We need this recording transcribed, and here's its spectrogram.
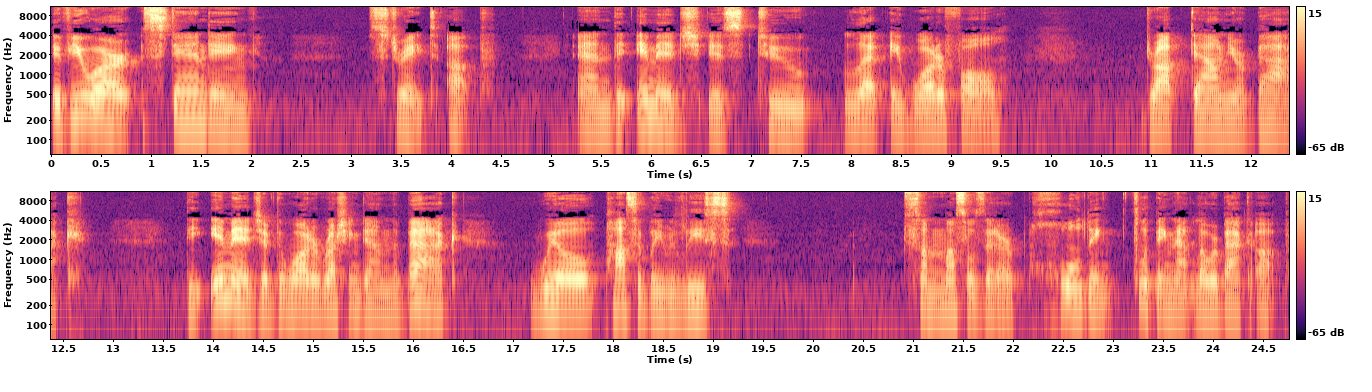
if you are standing straight up and the image is to let a waterfall drop down your back, the image of the water rushing down the back will possibly release some muscles that are holding, flipping that lower back up.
